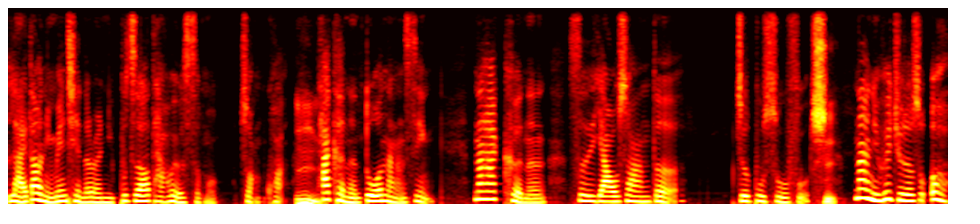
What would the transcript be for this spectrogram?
来到你面前的人，你不知道他会有什么状况，嗯，他可能多囊性，那他可能是腰酸的就不舒服，是，那你会觉得说哦，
